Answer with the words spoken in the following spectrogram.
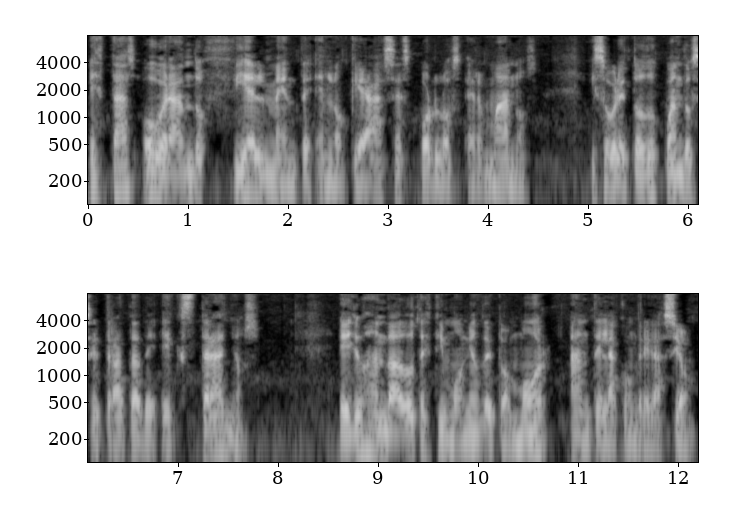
estás obrando fielmente en lo que haces por los hermanos, y sobre todo cuando se trata de extraños. Ellos han dado testimonios de tu amor ante la congregación.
